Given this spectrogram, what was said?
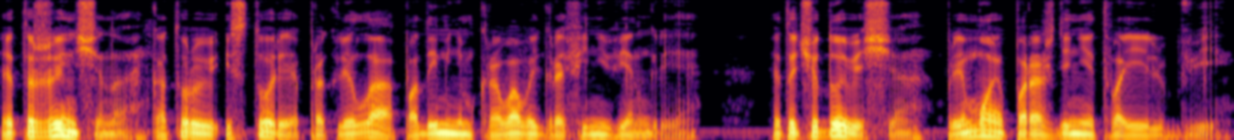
Это женщина, которую история прокляла под именем кровавой графини Венгрии. Это чудовище — прямое порождение твоей любви».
